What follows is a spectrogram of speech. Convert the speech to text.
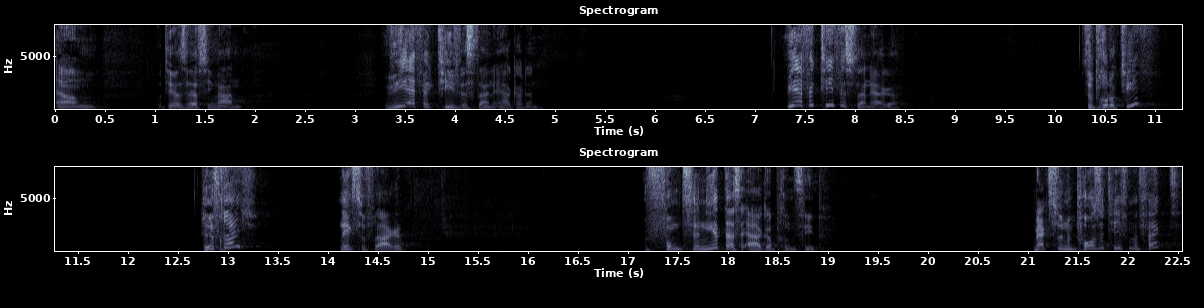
Ähm, Matthäus, werf sie mal an. Wie effektiv ist dein Ärger denn? Wie effektiv ist dein Ärger? Ist produktiv? Hilfreich? Nächste Frage. Funktioniert das Ärgerprinzip? Merkst du einen positiven Effekt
